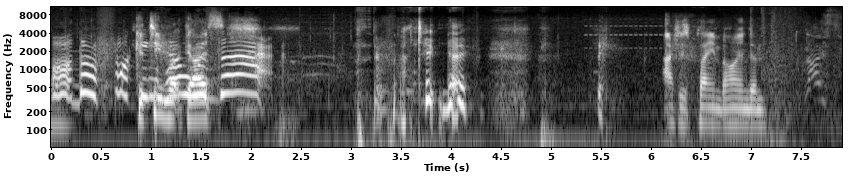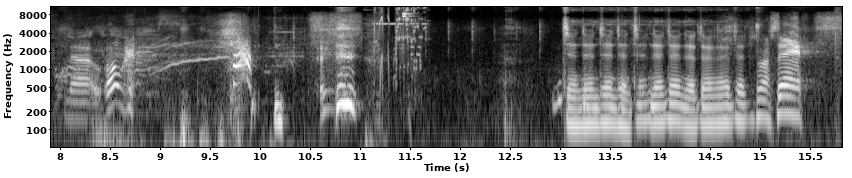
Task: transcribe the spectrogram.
What the fucking teamwork, hell guys. was that? I don't know. Ash is playing behind him. No. Oh, Dun, dun, dun, dun, dun, dun, dun, dun, dun, not safe.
